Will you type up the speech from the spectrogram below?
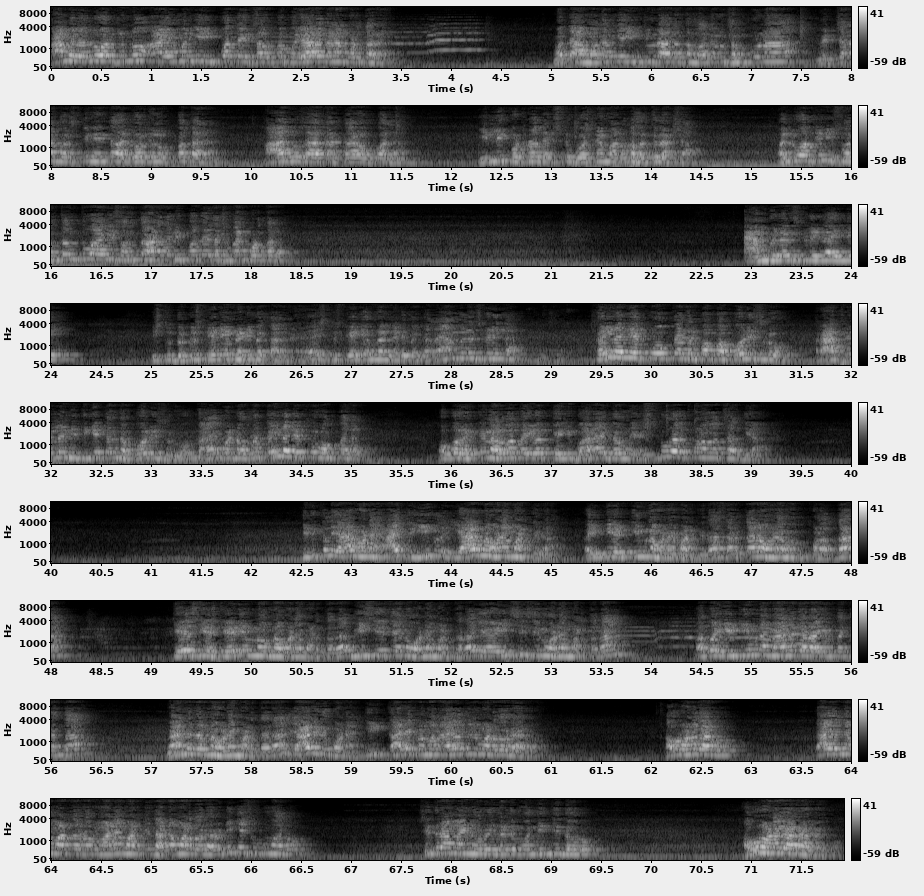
ಆಮೇಲೆ ಅಲ್ಲು ಅರ್ಜುನ್ ಆ ಎಮ್ಮನಿಗೆ ಇಪ್ಪತ್ತೈದು ಸಾವಿರ ರೂಪಾಯಿ ಪರಿಹಾರ ಧನ ಕೊಡ್ತಾರೆ. ಮತ್ತೆ ಆ ಮಗನಿಗೆ ಇಂಜೂರ್ ಆದಂತ ಮಗನ ಸಂಪೂರ್ಣ ವೆಚ್ಚನ ಭರಿಸ್ತೀನಿ ಅಂತ ಅಲ್ಲು ಅರ್ಜುನ್ ಒಪ್ಕೋತಾರೆ ಆದ್ರೂ ಸಹ ಸರ್ಕಾರ ಒಪ್ಪಲ್ಲ. ಇಲ್ಲಿ ಕೊಟ್ಟಿರೋದು ಎಷ್ಟು ಘೋಷಣೆ ಮಾಡೋದು ಹತ್ತು ಲಕ್ಷ. ಅಲ್ಲು ಅರ್ಜುನ್ ಸ್ವತಂತ್ರವಾಗಿ ಸ್ವಂತ ಹಣದಲ್ಲಿ ಇಪ್ಪತ್ತೈದು ಲಕ್ಷ ರೂಪಾಯಿ ಕೊಡ್ತಾರೆ. ಆಂಬ್ಯುಲೆನ್ಸ್ಗಳಿಲ್ಲ ಇಲ್ಲಿ. ಇಷ್ಟು ದೊಡ್ಡ ಸ್ಟೇಡಿಯಂ ನಡಿಬೇಕಾದ್ರೆ, ಇಷ್ಟು ಸ್ಟೇಡಿಯಂನಲ್ಲಿ ನಡಿಬೇಕಾದ್ರೆ ಆಂಬ್ಯುಲೆನ್ಸ್ಗಳಿಲ್ಲ. ಕೈನಲ್ಲಿ ಎತ್ಕೊಂಡು ಹೋಗ್ತಾ ಇದ್ದಾರೆ ಪಾಪ ಪೊಲೀಸರು. ರಾತ್ರಿ ಎಲ್ಲ ತಂದ ಪೊಲೀಸರು ಗಾಯಗೊಂಡವ್ರನ್ನ ಕೈನಲ್ಲಿ ಎತ್ಕೊಂಡು ಹೋಗ್ತಾರೆ ಒಬ್ಬ ವ್ಯಕ್ತಿ ನಲ್ವತ್ತೈವತ್ತು ಕೆಜಿ ಭಾರ ಇದ್ದವ್ರನ್ನ ಎಷ್ಟು ದೂರ ಎತ್ಕೊಂಡು ಹೋಗೋದು ಸಾಧ್ಯ? ಇದಕ್ಕೆಲ್ಲ ಯಾರು ಹೊಣೆ? ಆಯ್ತು ಈಗ ಯಾರನ್ನ ಹೊಣೆ ಮಾಡ್ತೀರಾ? ಐ ಪಿ ಎಲ್ ಟೀಮ್ನ ಹೊಣೆ ಮಾಡ್ತೀರಾ? ಸರ್ಕಾರ ಹೊಣೆ ಹೊಂದ್ಕೊಳತ್ತಾ ಕೆ ಸಿ ಎ ಸ್ಟೇಡಿಯಂನವ್ರನ್ನ ಹೊಣೆ ಮಾಡ್ತಾರ? ಬಿ ಸಿ ಎಸ್ ಹೊಣೆ ಮಾಡ್ತಾರ? ಐ ಸಿ ಸಿ ಹೊಣೆ ಮಾಡ್ತಾರ? ಅಥವಾ ಈ ಟೀಮ್ನ ಮ್ಯಾನೇಜರ್ ಆಗಿರ್ತಕ್ಕಂಥ ಮ್ಯಾನೇಜರ್ನ ಹೊಣೆ ಮಾಡ್ತಾರ? ಯಾರು ಇದಕ್ಕೆ ಹೊಣೆ? ಈ ಕಾರ್ಯಕ್ರಮ ಆಯೋಜನೆ ಮಾಡಿದವ್ರು ಯಾರು? ಅವ್ರು ಹೊಣೆಗಾರರು. ಆಯೋಜನೆ ಮಾಡಿದವರು ಅವ್ರು ಮಾಡೇ ಮಾಡ್ತಿದ್ದ, ಹಠ ಮಾಡಿದವರು ಯಾರು? ಡಿ ಕೆ ಶಿವಕುಮಾರ್, ಸಿದ್ದರಾಮಯ್ಯನವರು ಇದರಲ್ಲಿ ನಿಂತಿದ್ದವರು. ಅವರು ಹೊಣೆಗಾರರಾಗಬೇಕು.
